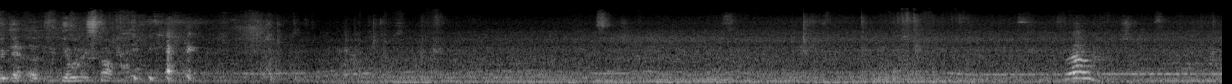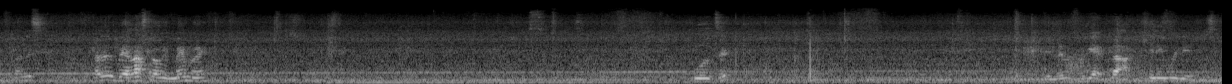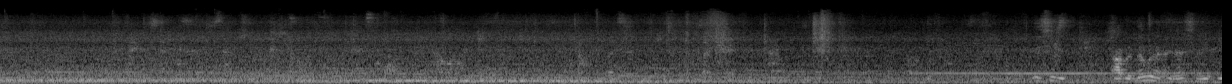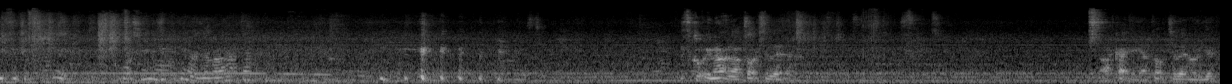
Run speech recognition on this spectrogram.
You would, uh, you wouldn't stop. well, at least a little bit last long in memory. Won't it? You'll never forget that. Killing with it. You see, I've been doing it and this, and you think, shit, what's in it? You know, never had that. it's cutting out and I'll talk to you later. Okay, I'll talk to you later?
